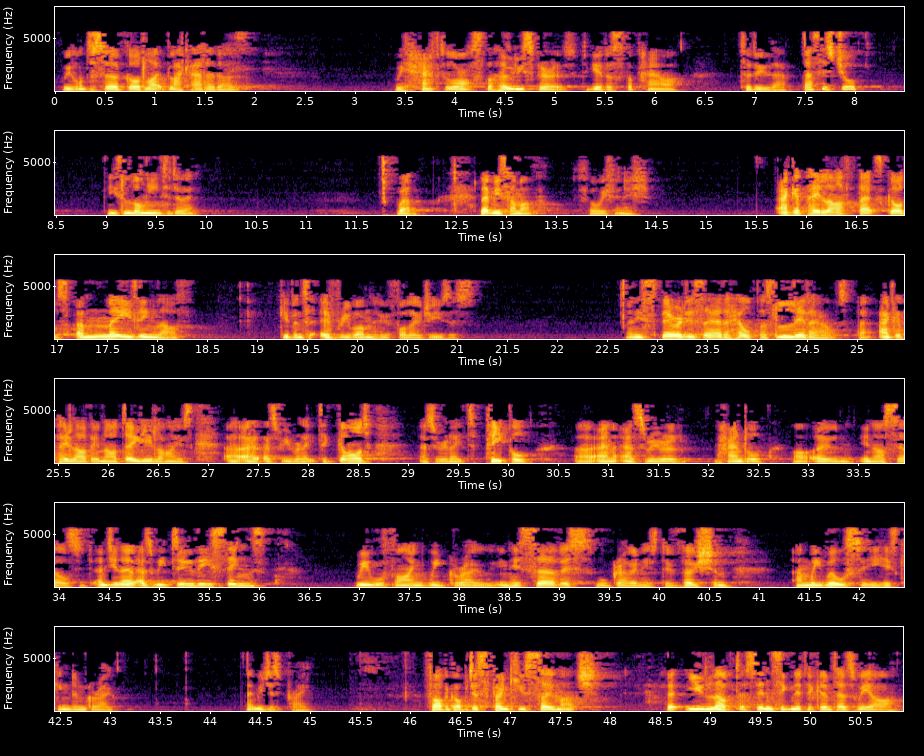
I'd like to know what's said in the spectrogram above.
We want to serve God like Blackadder does. We have to ask the Holy Spirit to give us the power to do that. That's his job. He's longing to do it. Well, let me sum up before we finish. Agape love, that's God's amazing love given to everyone who follow Jesus. And His Spirit is there to help us live out that agape love in our daily lives uh, as we relate to God, as we relate to people, uh, and as we re- handle our own in ourselves. And you know, as we do these things, we will find we grow in His service, we'll grow in His devotion, and we will see His kingdom grow. Let me just pray. Father God, we just thank you so much that you loved us, insignificant as we are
